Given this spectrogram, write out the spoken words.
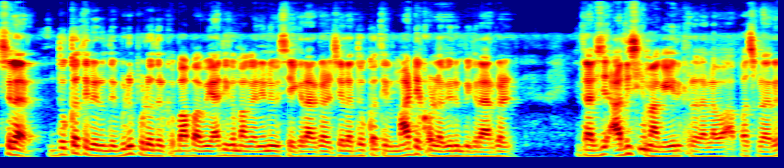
சிலர் துக்கத்திலிருந்து விடுபடுவதற்கு பாபாவை அதிகமாக நினைவு செய்கிறார்கள் சிலர் துக்கத்தில் மாட்டிக்கொள்ள விரும்புகிறார்கள். இது அதிசய அதிசயமாக இருக்கிறது அல்லவா? அப்போ சிலர்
